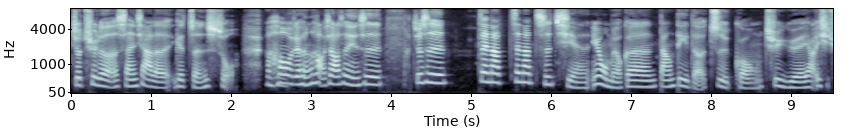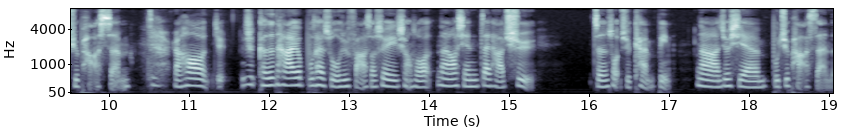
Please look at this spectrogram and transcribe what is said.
就去了山下的一个诊所，然后我觉得很好笑的事情是，就是在那在那之前，因为我们有跟当地的志工去约要一起去爬山，然后就就可是他又不太舒服去发烧，所以想说那要先载他去诊所去看病，那就先不去爬山了。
